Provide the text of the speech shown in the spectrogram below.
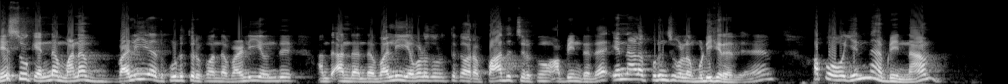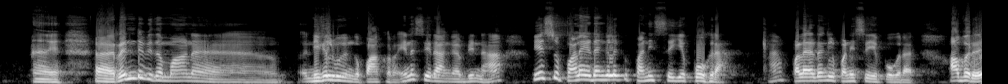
இயேசுக்கு என்ன மன வலியை அது கொடுத்துருக்கும் அந்த வலியை வந்து அந்த அந்த அந்த வலி எவ்வளோ தூரத்துக்கு அவரை பாதிச்சிருக்கும் அப்படின்றத என்னால் புரிஞ்சு கொள்ள முடிகிறது. அப்போது என்ன அப்படின்னா ரெண்டு விதமான நிகழ்வு இங்கே பார்க்குறோம். என்ன செய்கிறாங்க அப்படின்னா இயேசு பல இடங்களுக்கு பணி செய்ய போகிறார். பல இடங்கள் பணி செய்ய போகிறார். அவர்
